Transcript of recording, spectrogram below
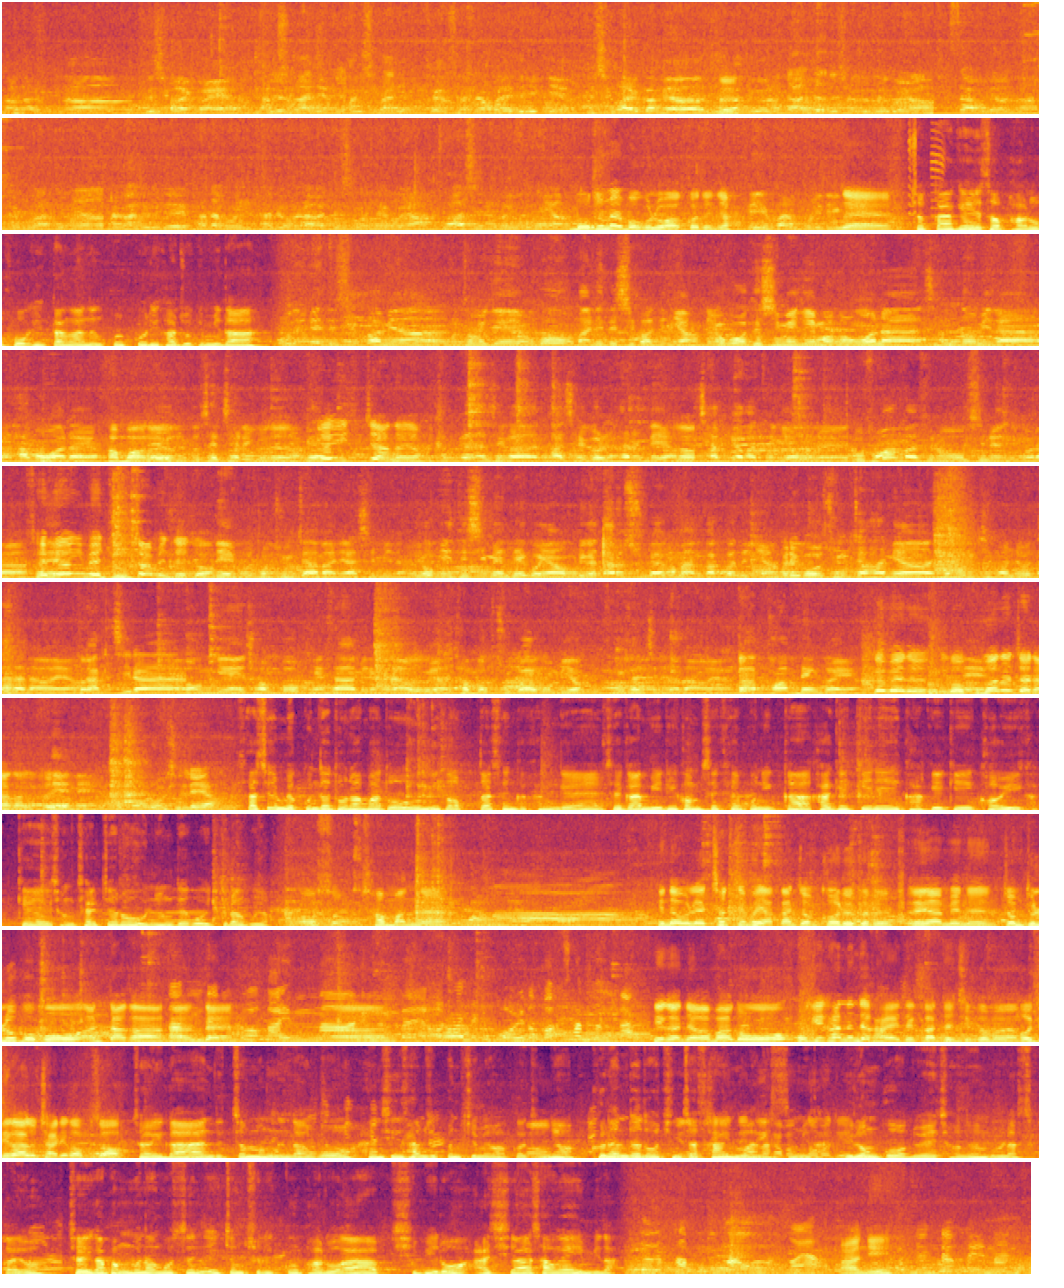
반갑습니다. 드시고 갈 거예요? 잠시만요. 잠시만요. 제가 설명을 해드릴게요. 드시고 갈 거면 네. 가지고 이런 데 앉아 드셔도 되고요. 식사하고 면허 하실 것 같으면 가가지고 이제 바다 보이는 자리 올라가 드시면 되고요. 좋아하시는 거 있으세요? 모둠에 먹으러 왔거든요 메뉴판 보여드릴게요. 네. 첫 가게에서 바로 호객당하는 꿀꿀이 가족입니다. 오늘에 드실 거면 보통 이제 요거 많이 드시거든요. 요거 드시면 이제 뭐 농어나 참돔이나 하모 알아요? 하모 알아요. 네, 요즘 또제 차례거든요. 뼈 있지 않아요? 큰 뼈는 제가 다 제거를 하는데요. 어. 잔뼈 같은 경우는 고소한 맛으로 드시는 거라. 세 네. 명이면 중짜면 되죠. 네, 보통 중짜 많이 하십니다. 여기 드시면 되고요. 우리가 따로 추가금 안 받거든요. 그리고 중짜 하면 해물이 기본적으로 따라 나와요. 낙지랑 멍게, 전복, 해삼 이런 게 나오고요. 전복 추가하고 미역국, 동산찜도 나와요. 다 포함된 거예요. 그러면은 이거 네. 9만 원짜리 하나 주세요. 네네. 이쪽으로 오실래요? 사실 몇 군데 돌아봐도 의미가 없다 생각한 게 제가 미리 검색해 보니까 가게끼리 가격이 거의 같게 정찰제로 운영되고 있더라고요. 어, 써- 참 많네. 근데 원래 첫 집은 약간 좀 거르거든. 왜냐면은 좀 둘러보고 앉다가 다른 데 하는데. 뭐가 있나 아. 했는데 사람이 거의 다꽉 찼는데? 그러니까 내가 봐도 호객하는 데 가야 될 것 같아 지금은. 어디 가도 자리가 없어. 저희가 늦점 먹는다고 1시 30분쯤에 왔거든요. 그런데도 진짜 사람이 많았습니다. 이런 곳 왜 저는 몰랐을까요? 저희가 방문한 곳은 1층 출입구 바로 앞 11호 아시아 상회입니다. 여기 밥도 나오는 거야? 아니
